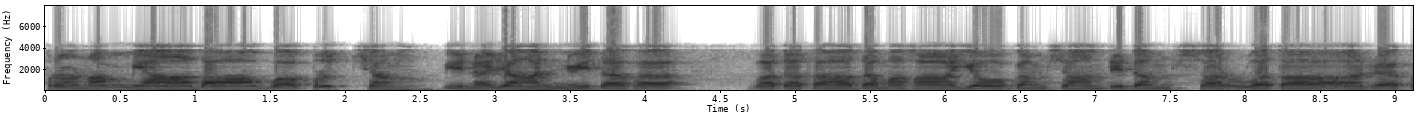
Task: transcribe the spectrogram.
प्रणम्यादावपृच्छं विनयान्वितः। वदतादमहायोगं शान्तिदं सर्वतारक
